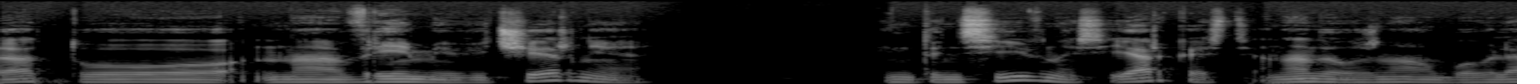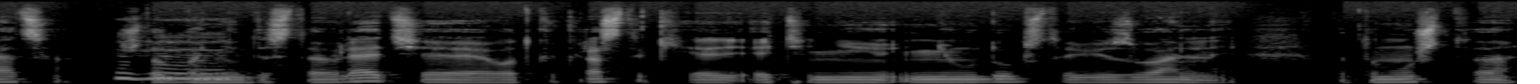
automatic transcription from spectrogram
да, то на время вечернее интенсивность, яркость, она должна убавляться, угу. чтобы не доставлять э, вот как раз-таки эти не, неудобства визуальные. Потому что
